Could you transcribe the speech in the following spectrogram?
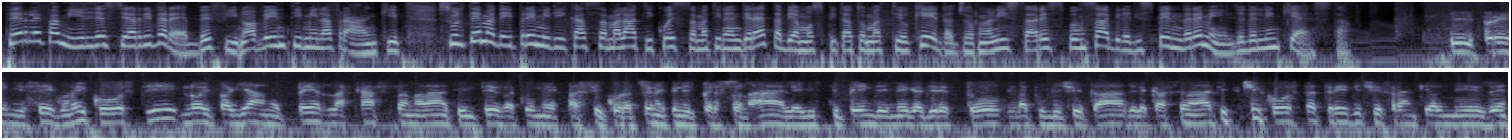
per le famiglie si arriverebbe fino a 20.000 franchi. Sul tema dei premi di cassamalati questa mattina in diretta abbiamo ospitato Matteo Cheda, giornalista responsabile di spendere meglio dell'inchiesta. I premi seguono i costi, noi paghiamo per la cassa malati intesa come assicurazione, quindi il personale, gli stipendi dei mega direttori, la pubblicità delle casse malati, ci costa 13 franchi al mese.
